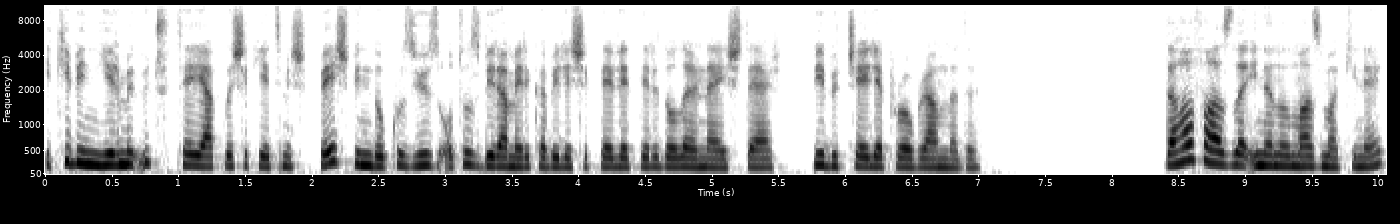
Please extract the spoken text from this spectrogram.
2023'te yaklaşık 75.931 Amerika Birleşik Devletleri dolarına eşdeğer bir bütçeyle programladı. Daha fazla inanılmaz makine,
